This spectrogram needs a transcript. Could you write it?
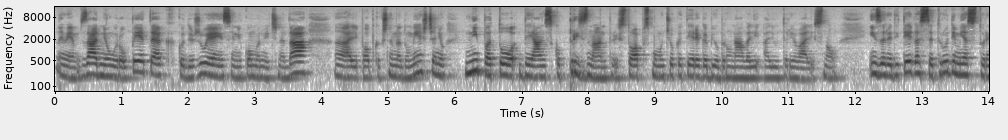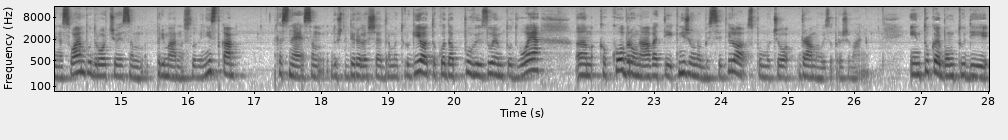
ne vem, zadnjo uro v petek, ko dežuje in se nikomu nič ne da, eh, ali pa ob kakšnem nadomeščanju, ni pa to dejansko priznan pristop, s pomočjo katerega bi obravnavali ali utrjevali snov. In zaradi tega se trudim, jaz torej na svojem področju, jaz sem primarno slovenistka, kasneje sem doštudirala še dramaturgijo, tako da povezujem to dvoje, um, kako obravnavati književno besedilo s pomočjo drama v izobraževanju. In tukaj bom tudi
